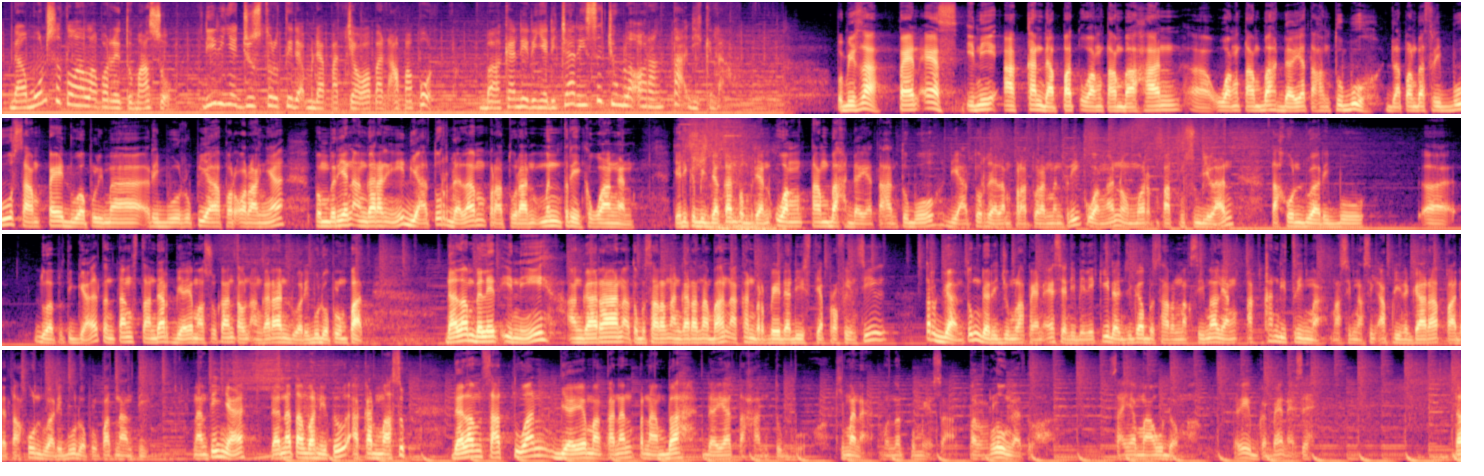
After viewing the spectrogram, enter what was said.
Namun setelah laporan itu masuk, dirinya justru tidak mendapat jawaban apa pun. Bahkan dirinya dicari sejumlah orang tak dikenal. Pemirsa, PNS ini akan dapat uang tambahan, uh, uang tambah daya tahan tubuh 18.000 sampai 25.000 rupiah per orangnya. Pemberian anggaran ini diatur dalam peraturan Menteri Keuangan. Jadi kebijakan pemberian uang tambah daya tahan tubuh diatur dalam Peraturan Menteri Keuangan nomor 49 tahun 2023 eh, tentang standar biaya masukan tahun anggaran 2024. Dalam belet ini, anggaran atau besaran anggaran tambahan akan berbeda di setiap provinsi tergantung dari jumlah PNS yang dimiliki dan juga besaran maksimal yang akan diterima masing-masing abdi negara pada tahun 2024 nanti. Nantinya, dana tambahan itu akan masuk dalam satuan biaya makanan penambah daya tahan tubuh. Gimana menurut pemirsa? Perlu nggak tuh? Saya mau dong. Tapi bukan PNS ya.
